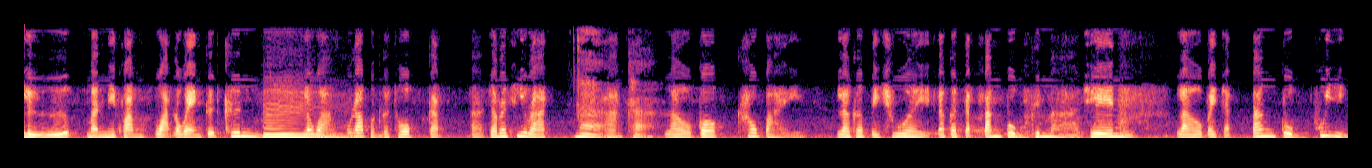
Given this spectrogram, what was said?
หรือมันมีความหวาดระแวงเกิดขึ้นอืมระหว่างผู้รับผลกระทบกับเอ่อเจ้าหน้าที่รัฐค่ะค่ะค่ะเราก็เข้าไปแล้วก็ไปช่วย แล้วก็จัดตั้งกลุ่มขึ้นมา เช่น เราไปจัดตั้งกลุ่มผู้หญิง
